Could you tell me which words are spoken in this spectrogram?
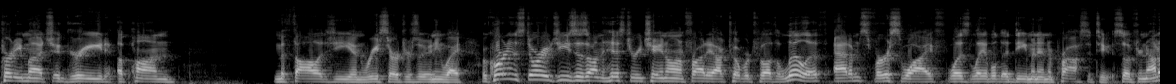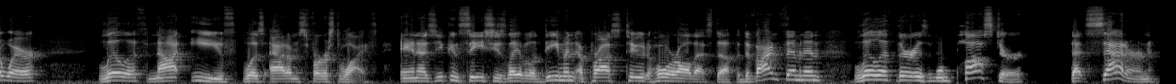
pretty much agreed upon mythology and researchers anyway. According to the story of Jesus on the History Channel on Friday, October 12th, Lilith, Adam's first wife, was labeled a demon and a prostitute. So if you're not aware, Lilith, not Eve, was Adam's first wife. And as you can see, she's labeled a demon, a prostitute, a whore, all that stuff. The divine feminine, Lilith, there is an impostor, that's Saturn,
